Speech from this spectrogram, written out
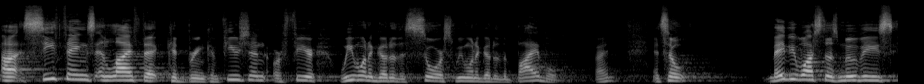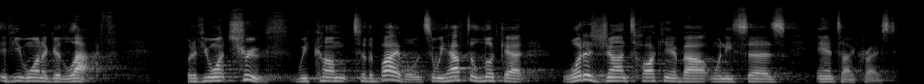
uh, see things in life that could bring confusion or fear, we want to go to the source. We want to go to the Bible, right? And so maybe watch those movies if you want a good laugh. But if you want truth, we come to the Bible. And so we have to look at what is John talking about when he says Antichrist.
